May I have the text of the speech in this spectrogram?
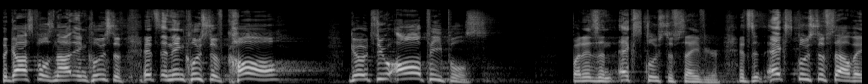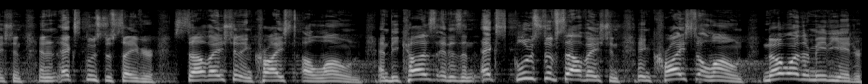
The gospel is not inclusive, it's an inclusive call. Go to all peoples but it's an exclusive Savior. It's an exclusive salvation and an exclusive Savior. Salvation in Christ alone. And because it is an exclusive salvation in Christ alone, no other mediator,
